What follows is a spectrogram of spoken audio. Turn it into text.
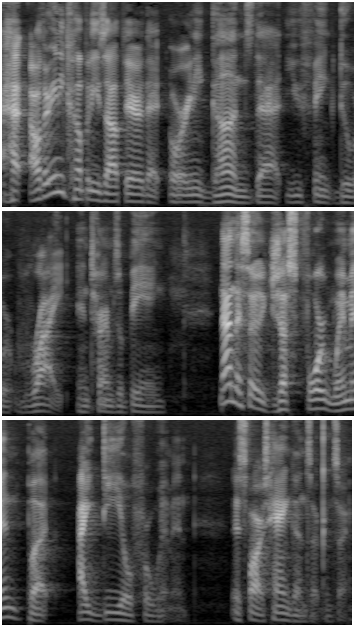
ha, are there any companies out there that, or any guns that you think do it right in terms of being not necessarily just for women, but ideal for women as far as handguns are concerned?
